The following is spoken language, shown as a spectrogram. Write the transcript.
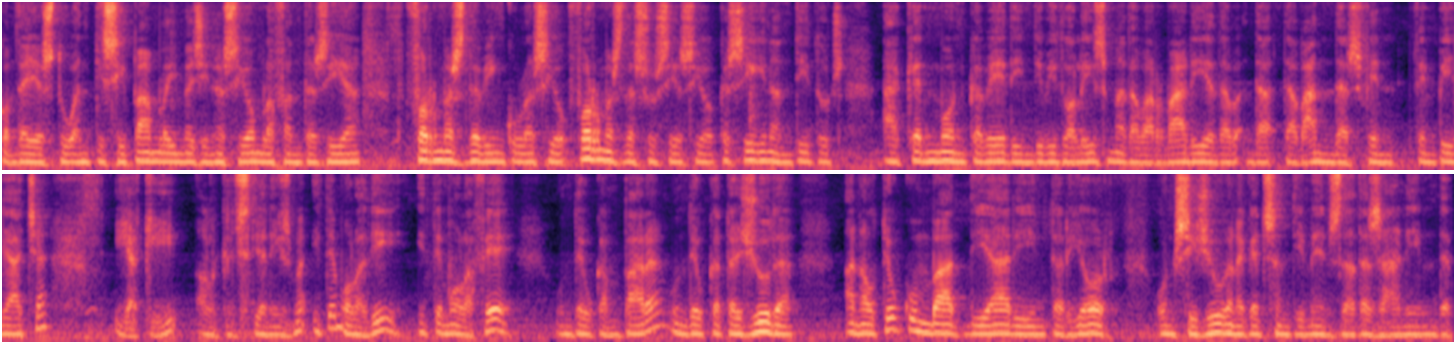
com deies tu, anticipar amb la imaginació, amb la fantasia, formes de vinculació, formes d'associació que siguin antítots a aquest món que ve d'individualisme, de barbària, de, de, de bandes fent, fent pillatge, i aquí el cristianisme hi té molt a dir, hi té molt a fer. Un Déu que empara, un Déu que t'ajuda en el teu combat diari interior, on s'hi juguen aquests sentiments de desànim, de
